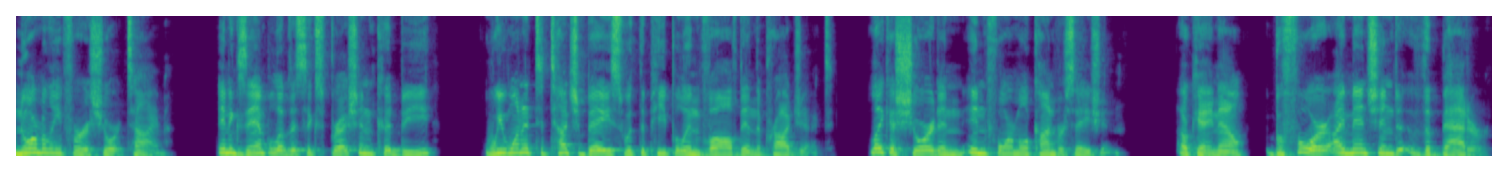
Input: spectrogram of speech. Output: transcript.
normally for a short time. An example of this expression could be We wanted to touch base with the people involved in the project, like a short and informal conversation. Okay, now, before I mentioned the batter,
